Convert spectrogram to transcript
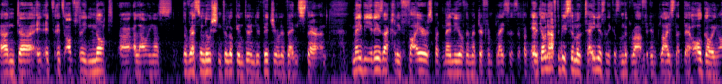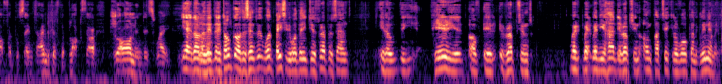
And uh, it, it's, it's obviously not uh, allowing us the resolution to look into individual events there. And maybe it is actually fires, but many of them at different places. But they don't have to be simultaneously because on the graph it implies that they're all going off at the same time because the blocks are drawn in this way. Yeah, no, so, no, they, they don't go the same. What basically what they just represent, you know, the period of er eruptions when, when you had eruption on particular volcanic lineament,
